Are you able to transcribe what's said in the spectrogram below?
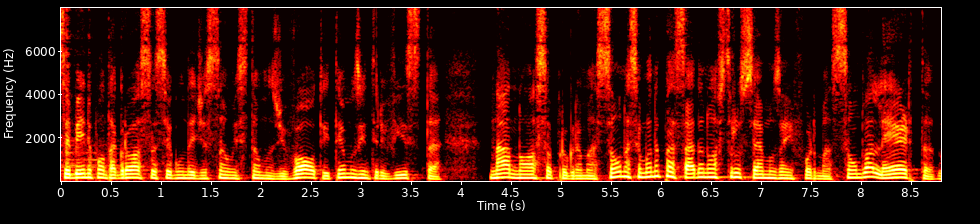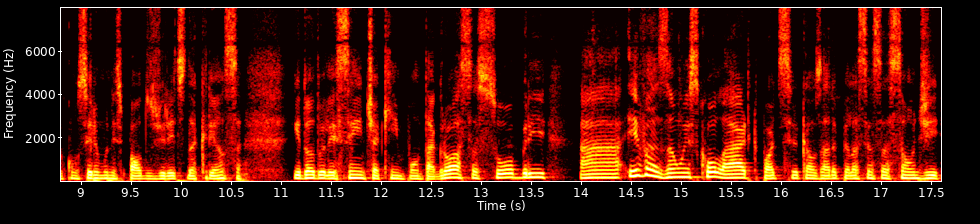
CBN Ponta Grossa, segunda edição, estamos de volta e temos entrevista na nossa programação. Na semana passada, nós trouxemos a informação do alerta do Conselho Municipal dos Direitos da Criança e do Adolescente aqui em Ponta Grossa sobre a evasão escolar, que pode ser causada pela sensação de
